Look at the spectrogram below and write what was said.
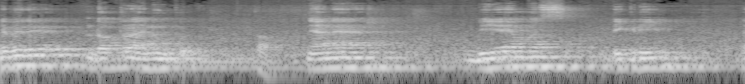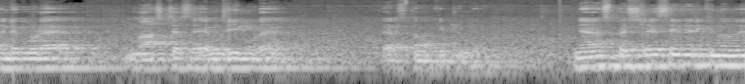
എന്റെ പേര് ഡോക്ടർ അനൂപ്. ഞാൻ B A M S degree എന്റെ കൂടെ മാസ്റ്റേഴ്സ് എം ഡിയും കൂടെ കരസ്ഥമാക്കിയിട്ടുണ്ട്. ഞാൻ സ്പെഷ്യലൈസ് ചെയ്തിരിക്കുന്നത്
